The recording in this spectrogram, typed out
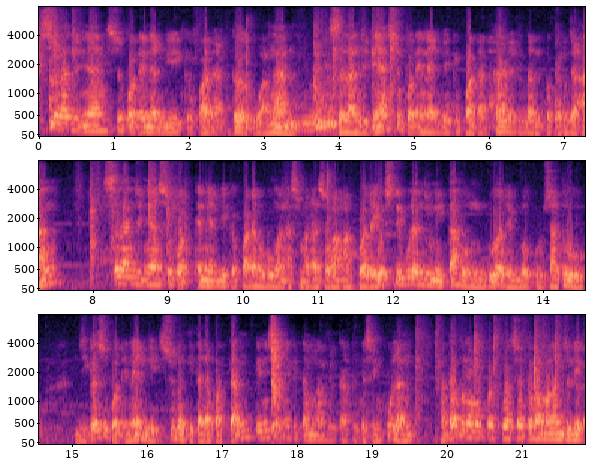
Selanjutnya support energi kepada keuangan. Selanjutnya support energi kepada karir dan pekerjaan. Selanjutnya support energi kepada hubungan asmara seorang Aquarius di bulan Juni tahun 2021 jika support energi sudah kita dapatkan kini saatnya kita mengambil kartu kesimpulan ataupun yang memperkuat suatu ramalan zodiak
